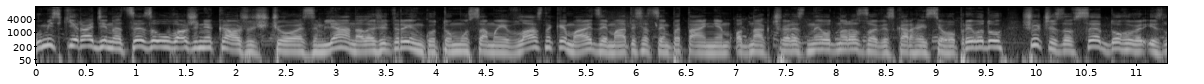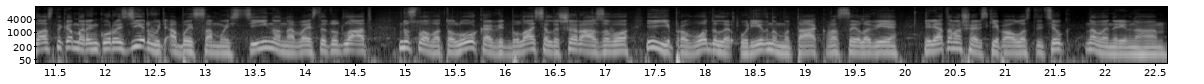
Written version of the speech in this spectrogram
У міській раді на це зауваження кажуть, що земля належить ринку, тому саме і власники мають займатися цим питанням. Однак через неодноразові скарги з цього приводу, швидше за все, договір із власниками ринку розірвуть, аби самостійно навести тут лад. До слова, толока відбулася лише разово. Її проводили у Рівному та Квасилові. Ілля Тамашевський, Павло Стецюк. Новини Рівного.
